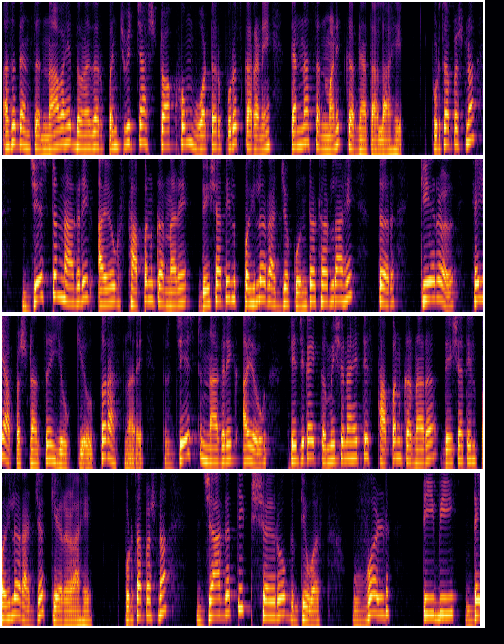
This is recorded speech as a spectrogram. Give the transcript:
असं त्यांचं नाव आहे. दोन हजार पंचवीसच्या स्टॉकहोम वॉटर पुरस्काराने त्यांना सन्मानित करण्यात आलं आहे. पुढचा प्रश्न ज्येष्ठ नागरिक आयोग स्थापन करणारे देशातील पहिलं राज्य कोणतं ठरलं आहे? तर केरळ हे या प्रश्नाचं योग्य उत्तर असणार आहे. तर ज्येष्ठ नागरिक आयोग हे जे काही कमिशन आहे ते स्थापन करणारं देशातील पहिलं राज्य केरळ आहे. पुढचा प्रश्न जागतिक क्षयरोग दिवस वर्ल्ड टी बी डे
